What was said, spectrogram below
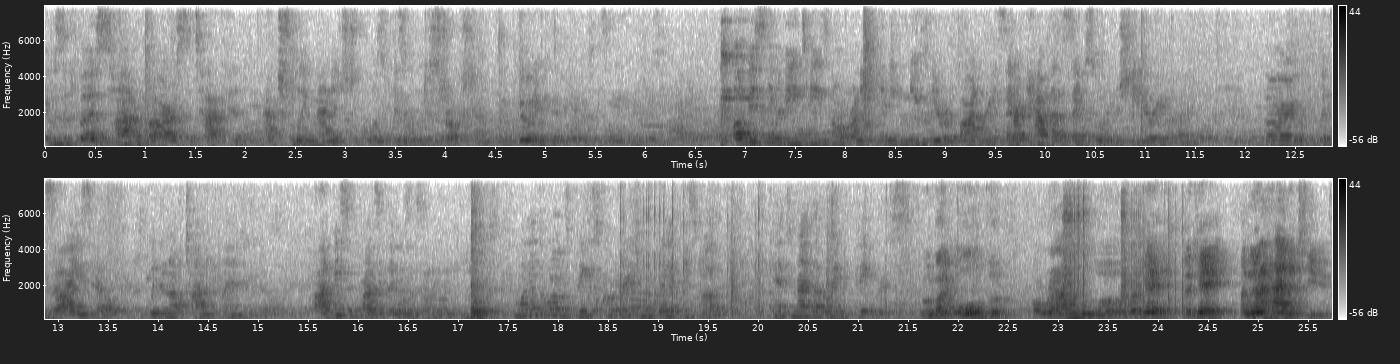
It was the first time a virus attack had actually managed to cause physical destruction. Building headwaters and someone who was Obviously, BT is not running any nuclear refineries. They don't have that same sort of machinery at home. Though, with Zai's help, with enough time to plan, I'd be surprised if there wasn't something we could use. One of the world's biggest corporations going up in smoke? Can't deny that would make the papers. It would make all of them around the world. Okay, okay, I'm gonna hand it to you.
